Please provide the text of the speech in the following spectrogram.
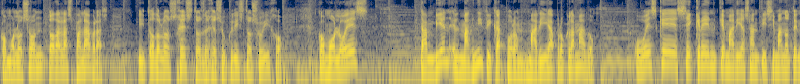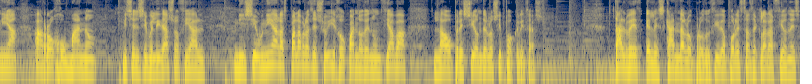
como lo son todas las palabras y todos los gestos de Jesucristo su Hijo, como lo es también el Magnificat por María proclamado. ¿O es que se creen que María Santísima no tenía arrojo humano, ni sensibilidad social, ni se unía a las palabras de su Hijo cuando denunciaba la opresión de los hipócritas? Tal vez el escándalo producido por estas declaraciones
